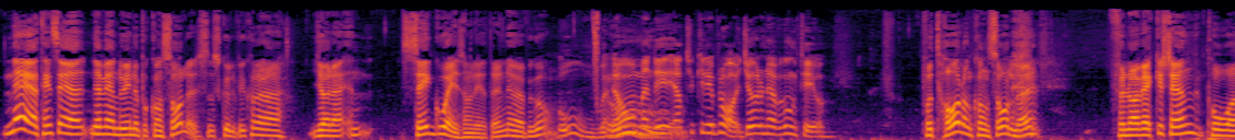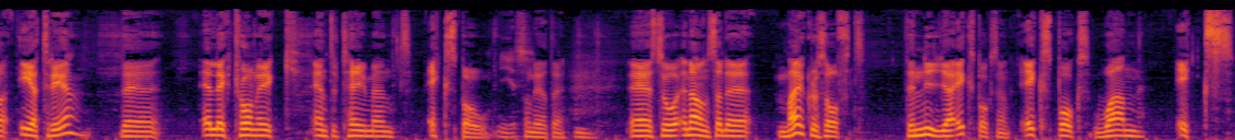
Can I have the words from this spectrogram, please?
Nej jag tänkte säga, när vi ändå är inne på konsoler så skulle vi kunna göra en segway som det heter, en övergång Oh, ja men det, jag tycker det är bra. Gör en övergång Theo. På tal om konsoler För några veckor sedan på E3 The Electronic Entertainment Expo Yes. som det heter Mm. eh, Så annonsade Microsoft Den nya Xboxen Xbox One X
